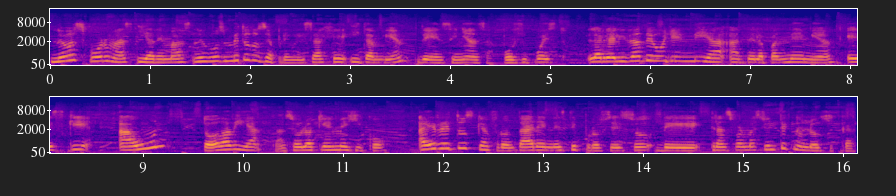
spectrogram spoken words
nuevas formas y además nuevos métodos de aprendizaje y también de enseñanza, por supuesto. La realidad de hoy en día ante la pandemia es que aún todavía, tan solo aquí en México, hay retos que afrontar en este proceso de transformación tecnológica.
